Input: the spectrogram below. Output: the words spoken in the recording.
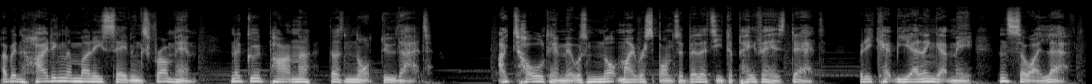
I've been hiding the money savings from him, and a good partner does not do that. I told him it was not my responsibility to pay for his debt, but he kept yelling at me, and so I left.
